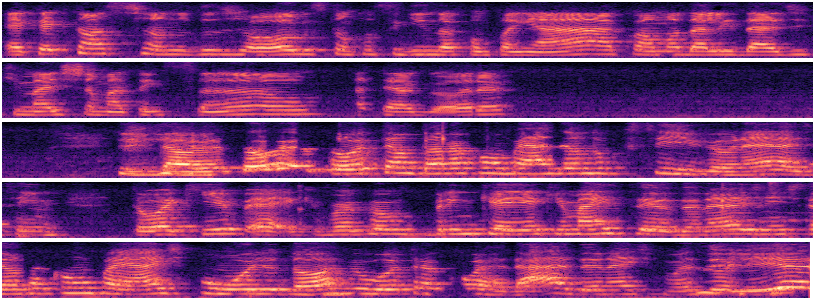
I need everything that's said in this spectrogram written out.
é, o que, é que estão achando dos jogos? Estão conseguindo acompanhar? Qual a modalidade que mais chama a atenção até agora? Então, eu estou tentando acompanhar dentro do possível, né? Assim, Estou aqui, é, que foi que eu brinquei aqui mais cedo, né? A gente tenta acompanhar, tipo, um olho dorme, o outro acordado, né? Tipo, umas olheiras,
